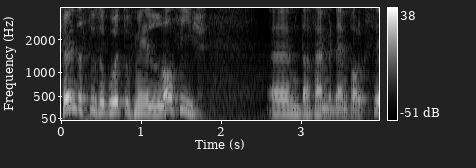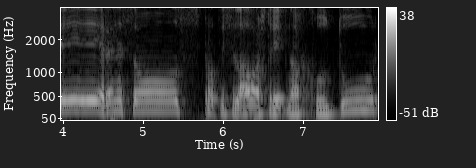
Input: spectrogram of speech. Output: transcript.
Schön, dass du so gut auf mich hörst. Ähm, das haben wir in dem Fall gesehen. Renaissance, Bratislava strebt nach Kultur,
